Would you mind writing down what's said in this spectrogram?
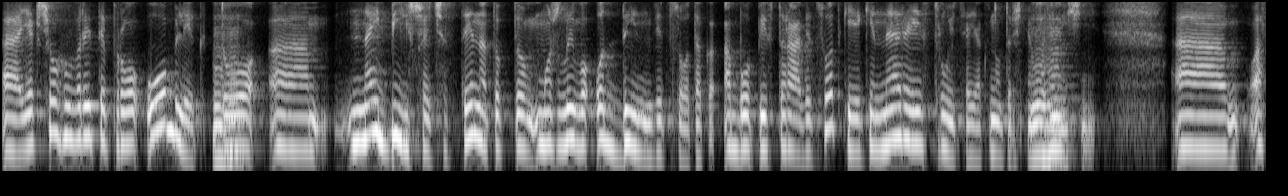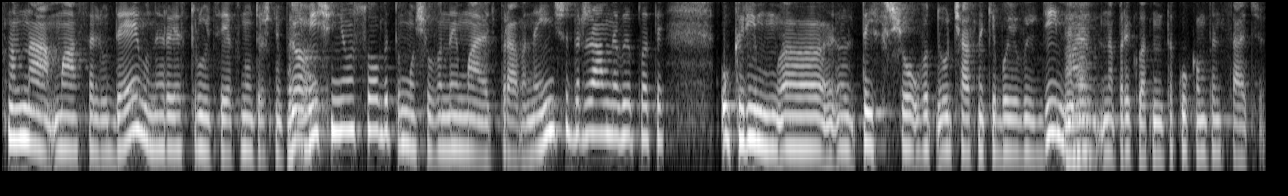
Е, якщо говорити про облік, то е, найбільша частина, тобто, можливо, 1% або 1,5%, які не реєструються як внутрішньо переміщені. Е, основна маса людей вони реєструються як внутрішньо переміщені особи, тому що вони мають право на інші державні виплати, окрім е, тих, що от, учасники бойових дій мають, наприклад, на таку компенсацію.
